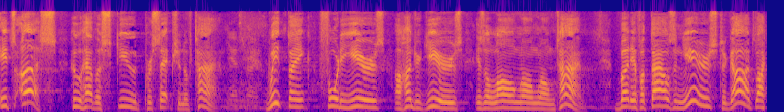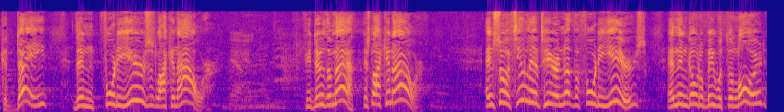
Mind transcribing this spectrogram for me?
It's us who have a skewed perception of time. Yes, right. We think 40 years, 100 years is a long, long, long time. But if a thousand years to God's like a day, then 40 years is like an hour. Yeah. If you do the math, it's like an hour. And so if you lived here another 40 years and then go to be with the Lord,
